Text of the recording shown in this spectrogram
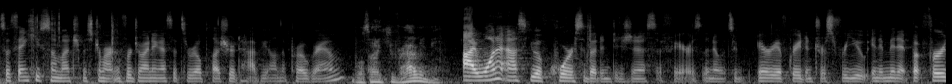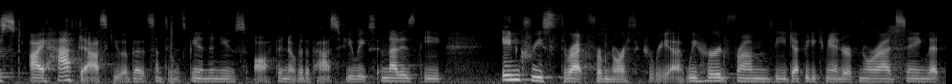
So, thank you so much, Mr. Martin, for joining us. It's a real pleasure to have you on the program. Well, thank you for having me. I want to ask you, of course, about Indigenous affairs. I know it's an area of great interest for you in a minute. But first, I have to ask you about something that's been in the news often over the past few weeks, and that is the increased threat from North Korea. We heard from the deputy commander of NORAD saying that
